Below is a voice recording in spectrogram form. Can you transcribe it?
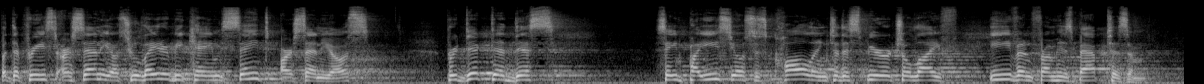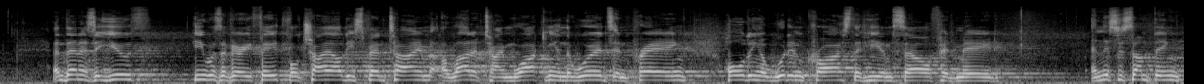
But the priest Arsenios, who later became Saint Arsenios, predicted this Saint Paisios' calling to the spiritual life even from his baptism. And then as a youth, he was a very faithful child. He spent time, a lot of time, walking in the woods and praying, holding a wooden cross that he himself had made. And this is something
